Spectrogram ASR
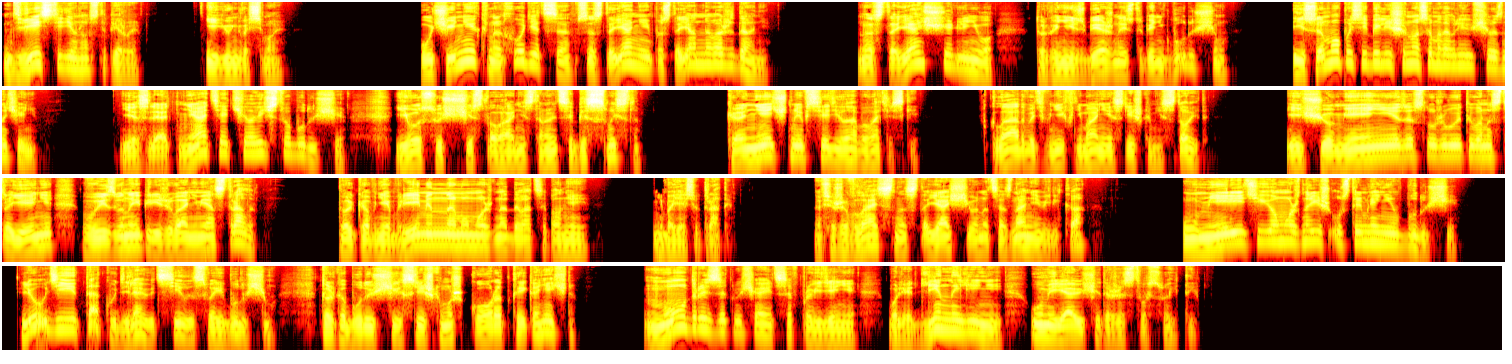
291. Июнь 8. Ученик находится в состоянии постоянного ожидания. Настоящее для него только неизбежная ступень к будущему, и само по себе лишено самодавляющего значения. Если отнять от человечества будущее, его существование становится бессмысленным. Конечны все дела обывательские. Вкладывать в них внимание слишком не стоит еще менее заслуживают его настроения, вызванные переживаниями астрала. Только вневременному можно отдаваться полнее, не боясь утраты. Но все же власть настоящего над сознанием велика. Умерить ее можно лишь устремлением в будущее. Люди и так уделяют силы своей будущему, только будущее слишком уж коротко и конечно. Мудрость заключается в проведении более длинной линии, умеряющей торжество суеты.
